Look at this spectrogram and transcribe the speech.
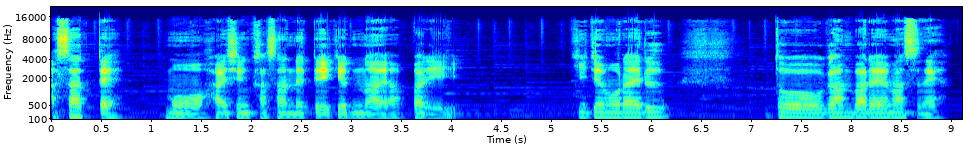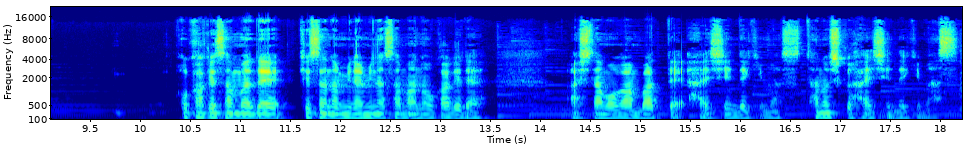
明後日、もう配信重ねていけるのはやっぱり聞いてもらえると頑張れますね。おかげさまで、今朝の皆皆様のおかげで、明日も頑張って配信できます。楽しく配信できます。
